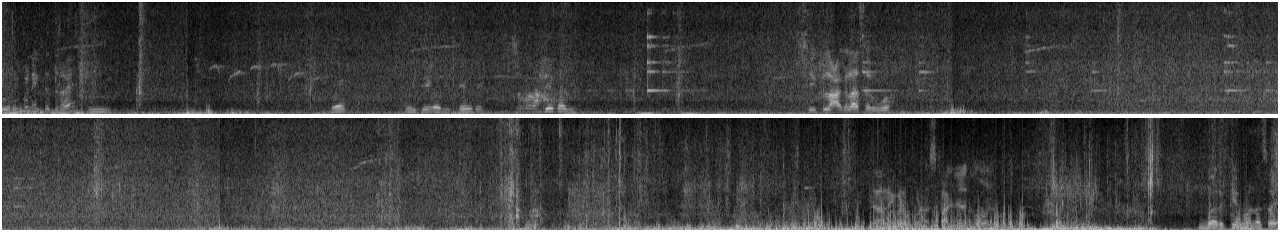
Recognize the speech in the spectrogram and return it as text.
दोन्ही पण एकत्र आहे? शीक लागला सर्व. मित्रांनो इकडे फणस काढलेले दोन. बरके फणस आहे.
